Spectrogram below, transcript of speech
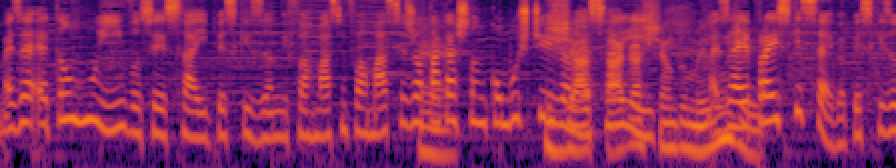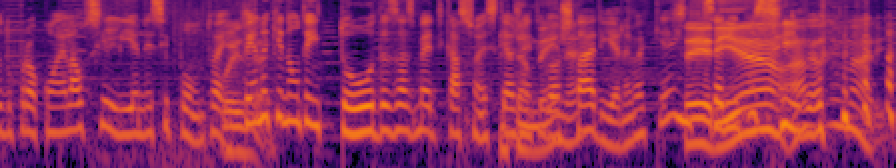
Mas é, é tão ruim você sair pesquisando de farmácia em farmácia, você já está É. gastando combustível Já nessa tá aí. gastando do mesmo Mas aí é para isso que serve. A pesquisa do Procon ela auxilia nesse ponto aí. Pois Pena é. que não tem todas as medicações que a gente Também, né? gostaria, né? Mas que Seria, seria impossível. Maria.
